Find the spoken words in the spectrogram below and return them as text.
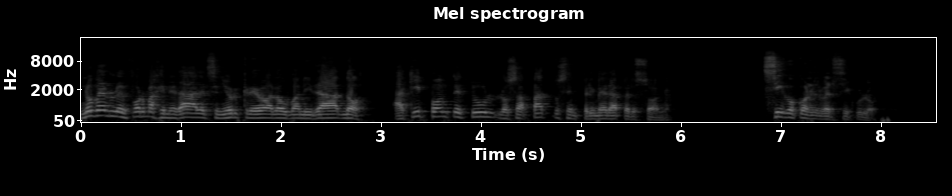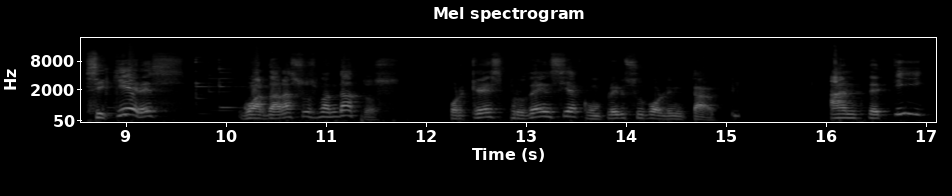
No verlo en forma general, el Señor creó a la humanidad, no. Aquí ponte tú los zapatos en primera persona. Sigo con el versículo. Si quieres, guardarás sus mandatos, porque es prudencia cumplir su voluntad. Ante ti,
